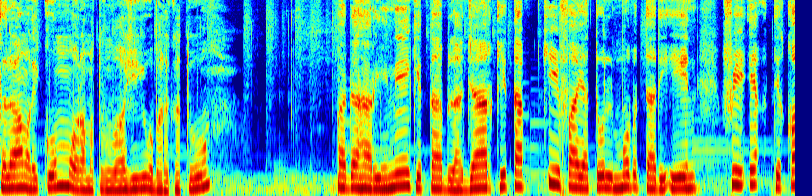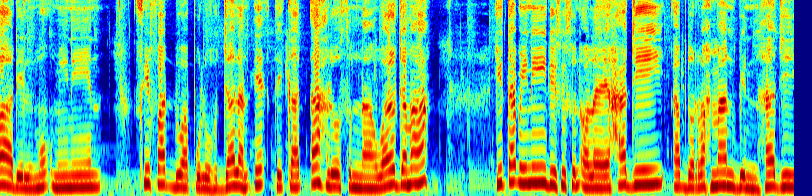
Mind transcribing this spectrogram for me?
Assalamualaikum warahmatullahi wabarakatuh. Pada hari ini kita belajar kitab Kifayatul Mubtadiin fi I'tiqadil Mu'minin. Sifat 20 Jalan I'tikad Ahlu Sunnah wal Jamaah. Kitab ini disusun oleh Haji Abdurrahman bin Haji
